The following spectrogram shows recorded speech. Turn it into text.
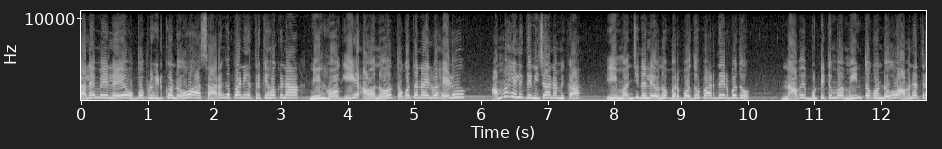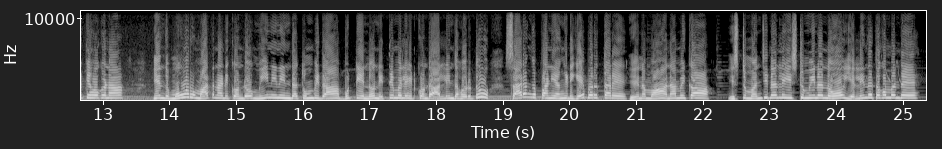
ತಲೆ ಮೇಲೆ ಒಬ್ಬೊಬ್ರು ಹಿಡ್ಕೊಂಡು ಆ ಸಾರಂಗಪಾಣಿ ಹತ್ರಕ್ಕೆ ಹೋಗೋಣ. ನೀನು ಹೋಗಿ ಅವನು ತಗೋತಾನ ಇಲ್ವಾ ಹೇಳು. ಅಮ್ಮ ಹೇಳಿದ್ದೆ ನಿಜ ಅನಾಮಿಕಾ. ಈ ಮಂಜಿನಲ್ಲಿ ಅವನು ಬರ್ಬೋದು, ಬಾರದೇ ಇರ್ಬೋದು. ನಾವೇ ಬುಟ್ಟಿ ತುಂಬ ಮೀನ್ ತಗೊಂಡು ಅವನ ಹತ್ರಕ್ಕೆ ಹೋಗೋಣ. ಎಂದು ಮೂವರು ಮಾತನಾಡಿಕೊಂಡು ಮೀನಿನಿಂದ ತುಂಬಿದ ಬುಟ್ಟಿಯನ್ನು ನೆತ್ತಿ ಮೇಲೆ ಇಟ್ಕೊಂಡು ಅಲ್ಲಿಂದ ಹೊರಟು ಸಾರಂಗಪಾಣಿ ಅಂಗಡಿಗೆ ಬರುತ್ತಾರೆ. ಏನಮ್ಮ ಅನಾಮಿಕಾ? ಇಷ್ಟು ಮಂಜಿನಲ್ಲಿ ಇಷ್ಟು ಮೀನನ್ನು ಎಲ್ಲಿಂದ ತಗೊಂಡ್ಬಂದೆ?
